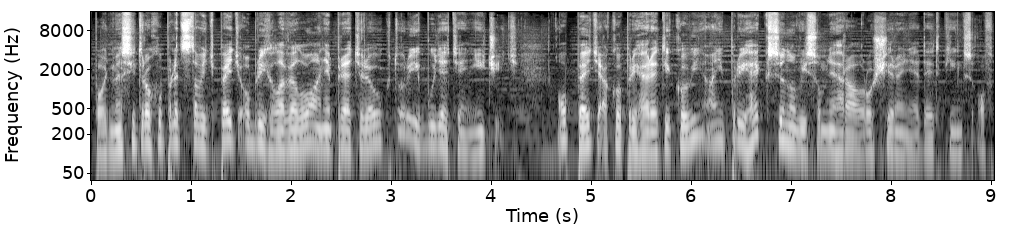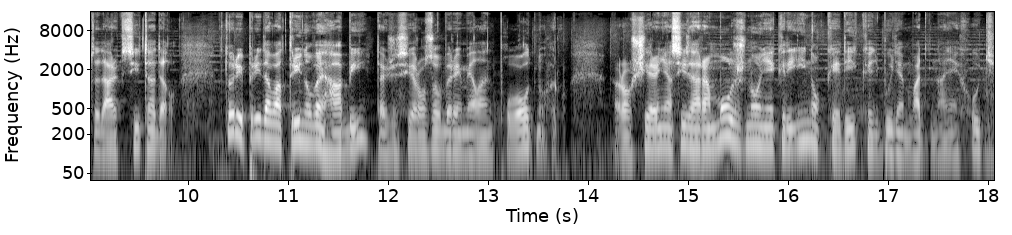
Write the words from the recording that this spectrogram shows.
Poďme si trochu predstaviť 5 obrých levelov a nepriateľov, ktorých budete ničiť. Opäť ako pri Heretikovi, ani pri Hexenovi som nehral rozšírenie Dead Kings of the Dark Citadel, ktorý pridáva 3 nové huby, takže si rozoberieme len pôvodnú hru. Rozšírenia si zahrám možno niekedy inokedy, keď budem mať na ne chuť.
